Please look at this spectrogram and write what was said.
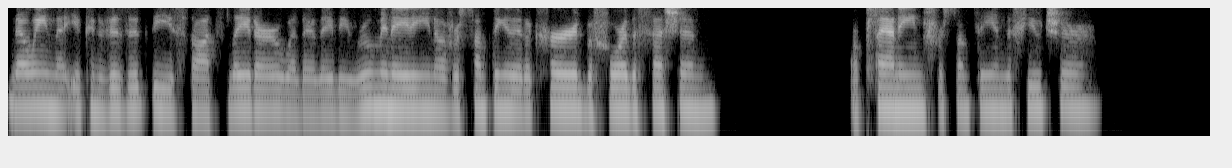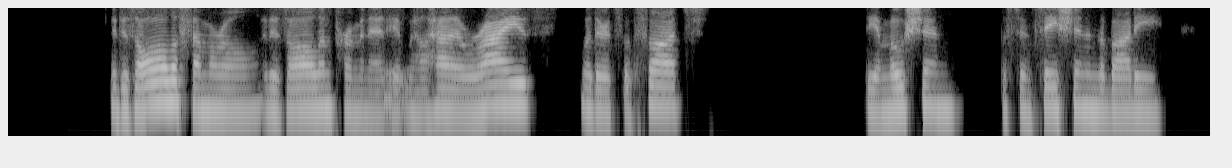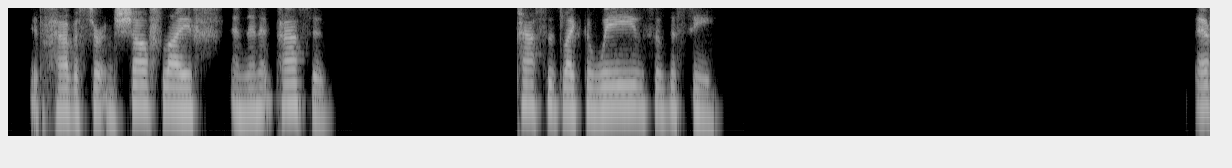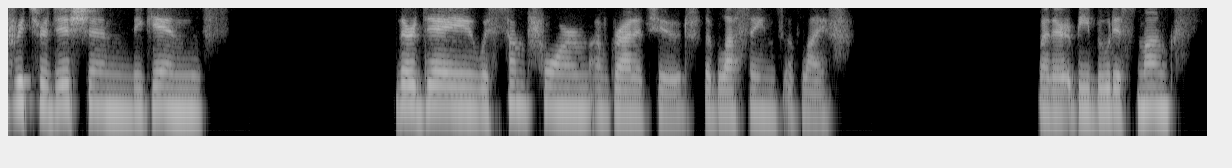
knowing that you can visit these thoughts later, whether they be ruminating over something that occurred before the session or planning for something in the future. It is all ephemeral, it is all impermanent. It will arise, whether it's a thought, the emotion, the sensation in the body. It'll have a certain shelf life and then it passes. Passes like the waves of the sea. Every tradition begins their day with some form of gratitude for the blessings of life, whether it be Buddhist monks,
